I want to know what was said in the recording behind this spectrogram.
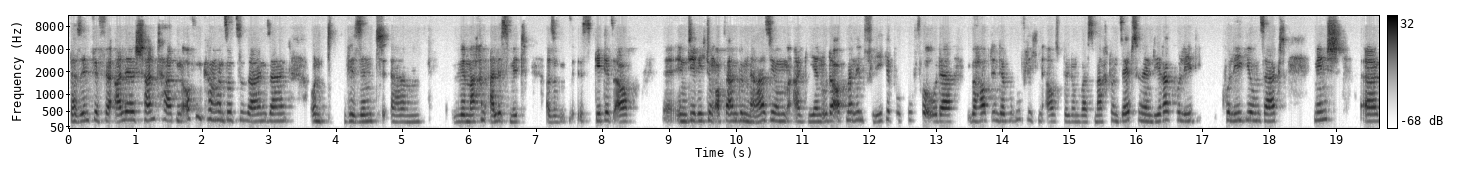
da sind wir für alle Schandtaten offen, kann man sozusagen sagen. Und wir sind, ähm, wir machen alles mit. Also es geht jetzt auch in die Richtung, ob wir am Gymnasium agieren oder ob man in Pflegeberufe oder überhaupt in der beruflichen Ausbildung was macht. Und selbst wenn ein Lehrerkollegium sagt, Mensch, äh,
